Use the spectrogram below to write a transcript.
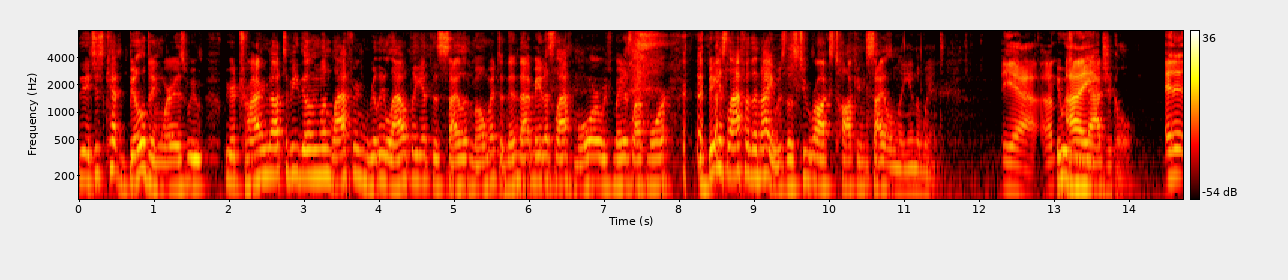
it just kept building whereas we we were trying not to be the only one laughing really loudly at this silent moment and then that made us laugh more, which made us laugh more. the biggest laugh of the night was those two rocks talking silently in the wind. Yeah, um, It was I, magical. and it,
